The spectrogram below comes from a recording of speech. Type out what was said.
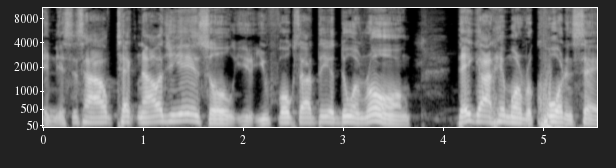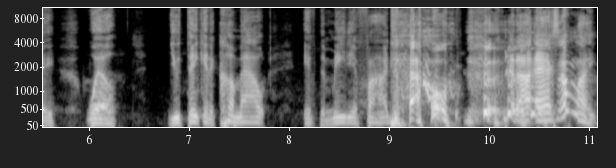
and this is how technology is, so you, you folks out there doing wrong, they got him on record and say, "Well, you think it'll come out if the media finds out?" and I asked, I'm like,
